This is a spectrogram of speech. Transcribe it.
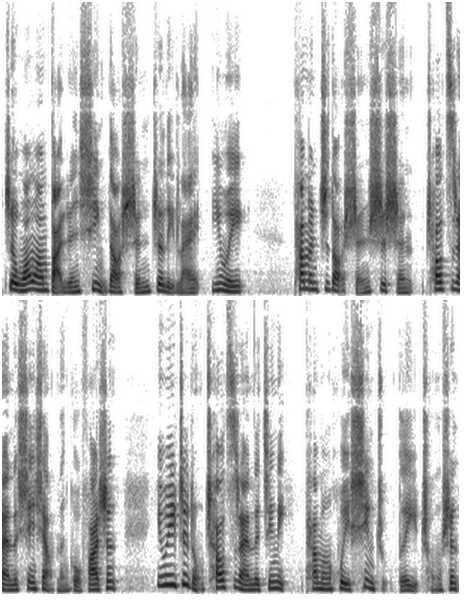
这往往把人吸引到神这里来，因为。他们知道神是神，超自然的现象能够发生，因为这种超自然的经历，他们会信主得以重生。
